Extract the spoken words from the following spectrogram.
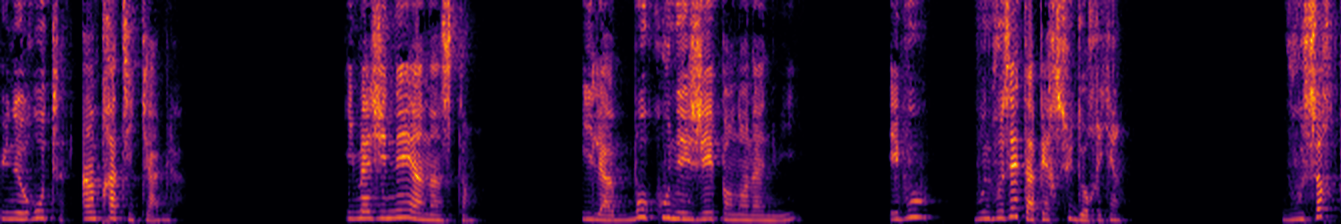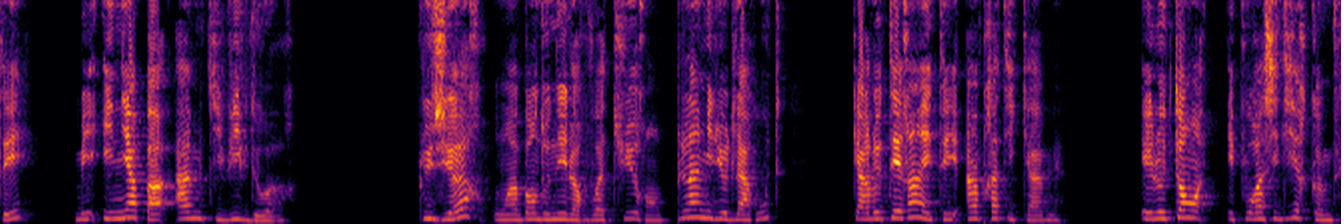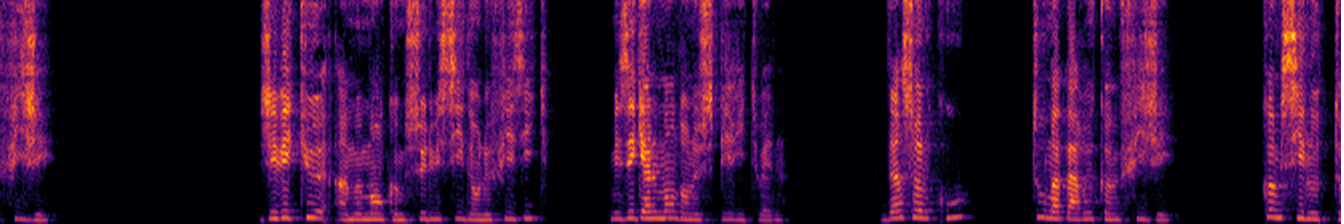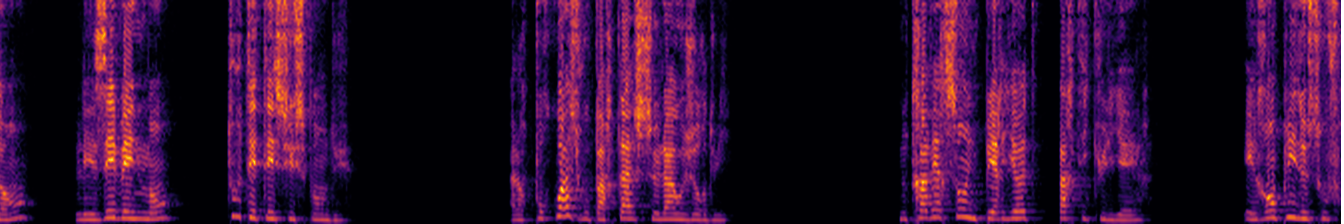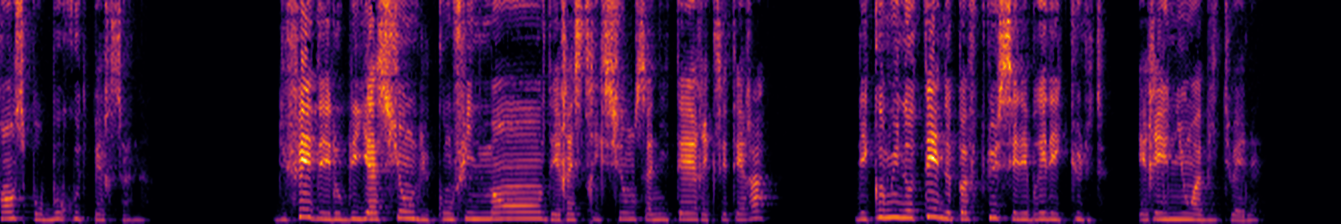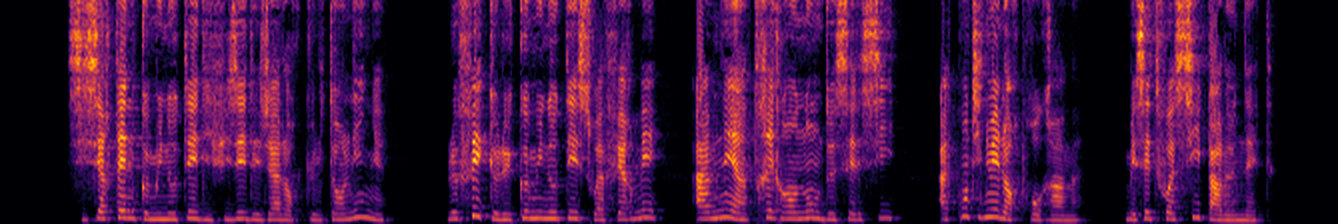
Une route impraticable. Imaginez un instant. Il a beaucoup neigé pendant la nuit, et vous, vous ne vous êtes aperçu de rien. Vous sortez, mais il n'y a pas âme qui vive dehors. Plusieurs ont abandonné leur voiture en plein milieu de la route, car le terrain était impraticable, et le temps est pour ainsi dire comme figé. J'ai vécu un moment comme celui-ci dans le physique, mais également dans le spirituel. D'un seul coup, tout m'a paru comme figé, comme si le temps, les événements, tout était suspendu. Alors pourquoi je vous partage cela aujourd'hui? Nous traversons une période particulière et remplie de souffrances pour beaucoup de personnes. Du fait de l'obligation du confinement, des restrictions sanitaires, etc., les communautés ne peuvent plus célébrer les cultes et réunions habituelles. Si certaines communautés diffusaient déjà leurs cultes en ligne, le fait que les communautés soient fermées a amené un très grand nombre de celles-ci à continuer leur programme, mais cette fois-ci par le net,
